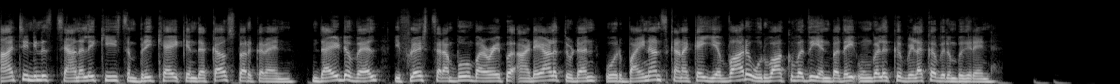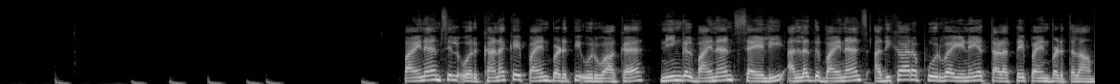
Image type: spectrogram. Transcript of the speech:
Atin நியூஸ் சேனலுக்கு சம்பிரிக்கை இந்த கவுஸ் பார்க்கிறேன் டைடுவெல் இஃப்ளேஷ் சிறப்பு வரவேற்பு அடையாளத்துடன் ஒரு பைனான்ஸ் கணக்கை எவ்வாறு உருவாக்குவது என்பதை உங்களுக்கு விளக்க விரும்புகிறேன் பைனான்ஸில் ஒரு கணக்கை பயன்படுத்தி உருவாக்க நீங்கள் பைனான்ஸ் செயலி அல்லது பைனான்ஸ் அதிகாரப்பூர்வ இணையதளத்தை பயன்படுத்தலாம்.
